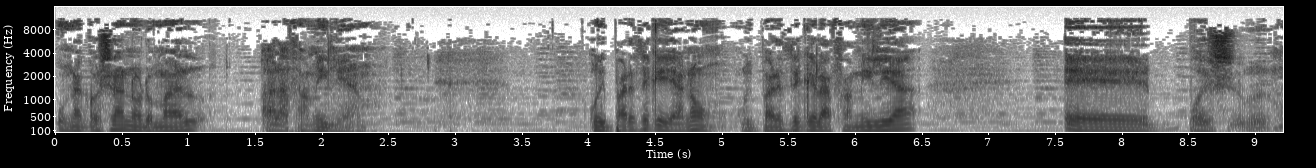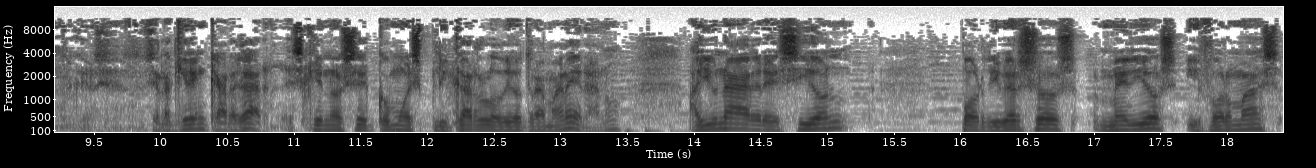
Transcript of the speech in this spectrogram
una cosa normal a la familia. Hoy parece que ya no, hoy parece que la familia eh, pues se la quieren cargar. Es que no sé cómo explicarlo de otra manera, ¿no? Hay una agresión por diversos medios y formas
